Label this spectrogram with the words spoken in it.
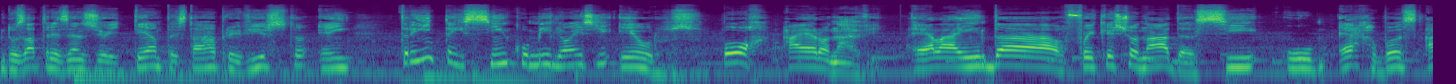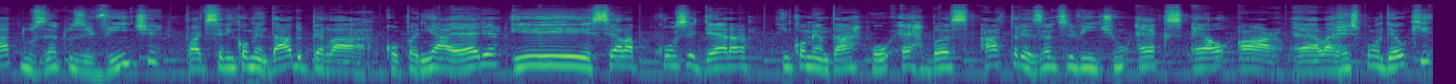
dos A380 estava previsto em 35 milhões de euros por aeronave. Ela ainda foi questionada se o Airbus A220 pode ser encomendado pela companhia aérea e se ela considera encomendar o Airbus A321 XLR. Ela respondeu que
